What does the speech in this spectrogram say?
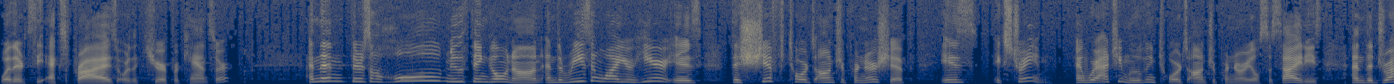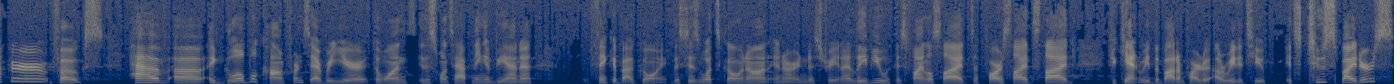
whether it's the X Prize or the cure for cancer. And then there's a whole new thing going on, and the reason why you're here is the shift towards entrepreneurship is extreme. And we're actually moving towards entrepreneurial societies. And the Drucker folks have uh, a global conference every year. The ones, this one's happening in Vienna think about going. This is what's going on in our industry. And I leave you with this final slide. It's a Far Side slide. If you can't read the bottom part of it, I'll read it to you. It's two spiders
